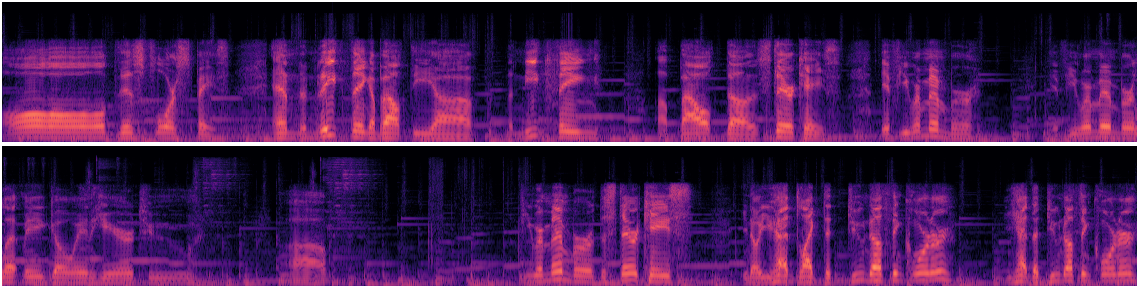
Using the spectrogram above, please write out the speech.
all this floor space. And the neat thing about the uh, the neat thing about the staircase, if you remember, if you remember, let me go in here to. Uh, if you remember the staircase, you know you had like the do nothing corner. You had the do nothing corner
